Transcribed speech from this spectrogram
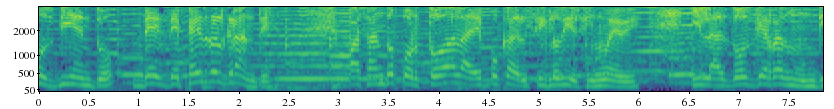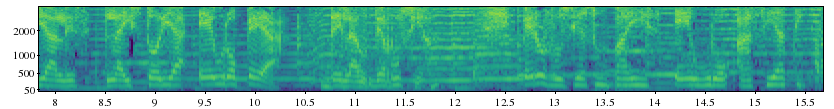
Viendo desde Pedro el Grande, pasando por toda la época del siglo XIX y las dos guerras mundiales, la historia europea de, la, de Rusia. Pero Rusia es un país euroasiático.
